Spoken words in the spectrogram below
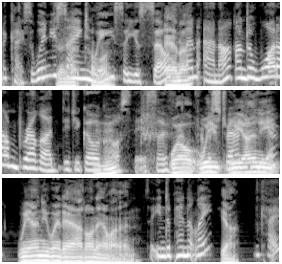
Okay, so when you're saying we, so yourself Anna. and Anna, under what umbrella did you go mm-hmm. across there? So from, well, from we Australia we only here? we only went out on our own. So independently. Yeah. Okay.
